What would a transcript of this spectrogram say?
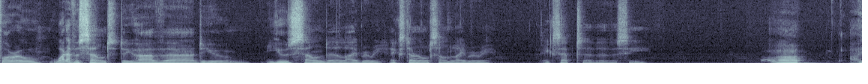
For uh, whatever sound do you have? Uh, do you use sound uh, library, external sound library, except uh, the, the sea? uh, i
